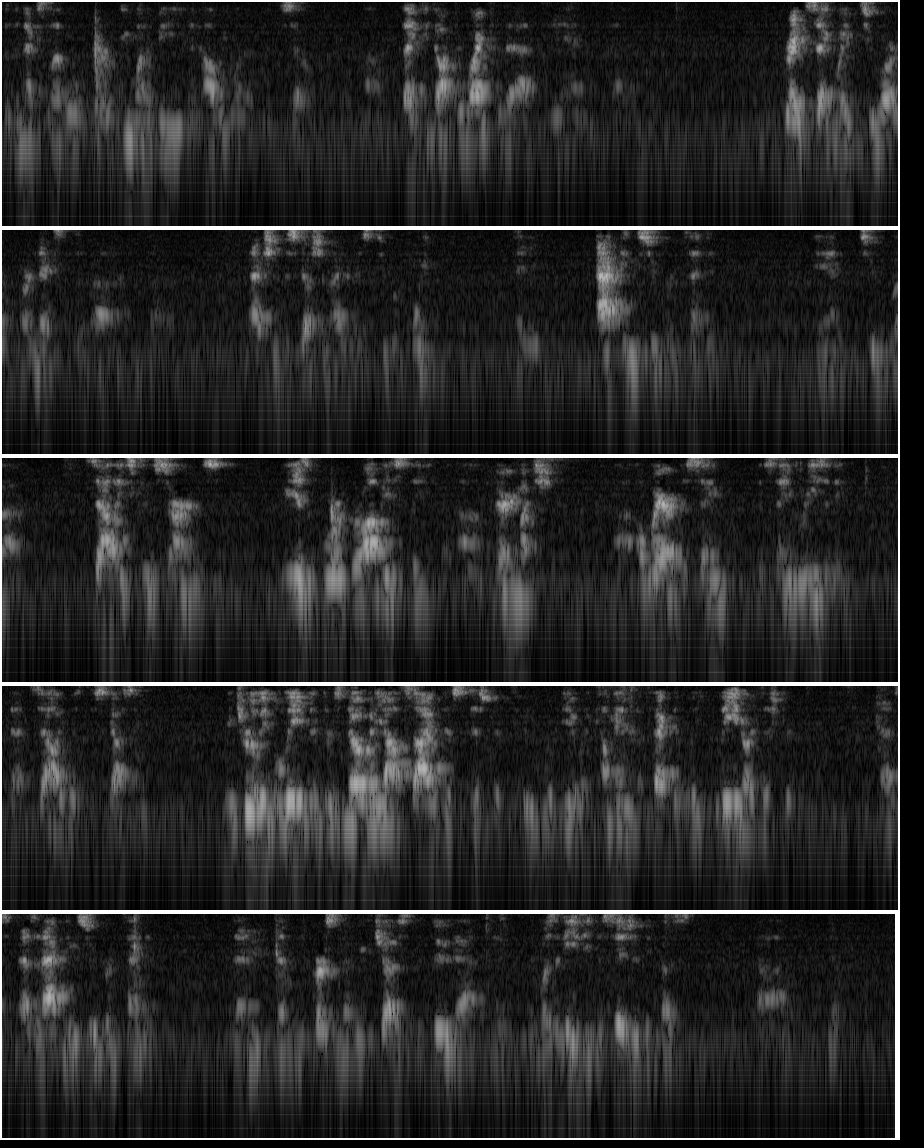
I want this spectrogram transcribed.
to the next level where we want to be and how we want to be. So, um, thank you, Dr. White, for that. And great segue to our, our next uh, uh, action discussion item is to appoint a acting superintendent. And to uh, Sally's concerns, we as a board were obviously uh, very much uh, aware of the same, the same reasoning that Sally was discussing. We truly believe that there's nobody outside this district who would be able to come in and effectively lead our district as, as an acting superintendent than, than the person that we've chosen to do that. And it was an easy decision because uh, you know,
